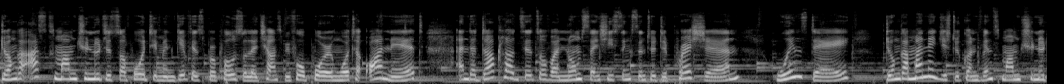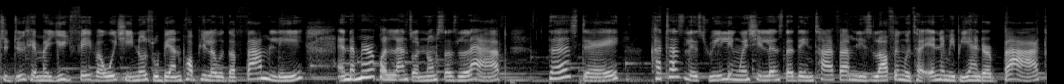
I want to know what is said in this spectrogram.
Donga asks Mam Chunu to support him and give his proposal a chance before pouring water on it, and the dark cloud sets over Nomsa and she sinks into depression. Wednesday, Donga manages to convince Mam Chunu to do him a huge favor which he knows will be unpopular with the family, and the miracle lands on Nomsa's lap. Thursday, Katazle is reeling when she learns that the entire family is laughing with her enemy behind her back.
